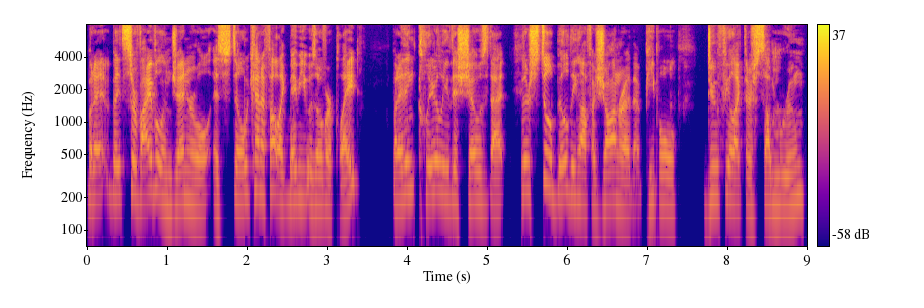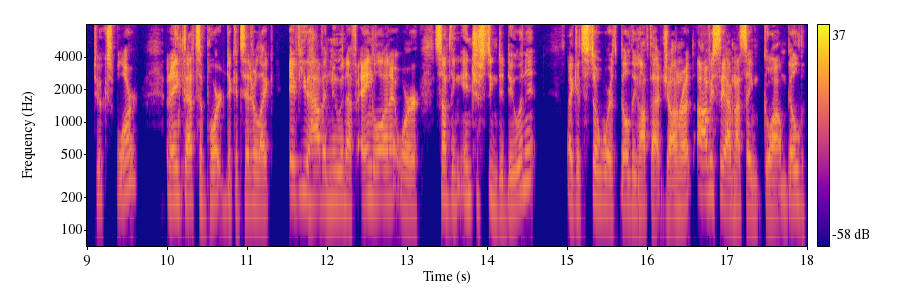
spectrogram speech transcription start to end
but it, but survival in general is still. We kind of felt like maybe it was overplayed, but I think clearly this shows that they're still building off a genre that people do feel like there's some room to explore. And I think that's important to consider. Like if you have a new enough angle on it or something interesting to do in it, like it's still worth building off that genre. Obviously, I'm not saying go out and build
